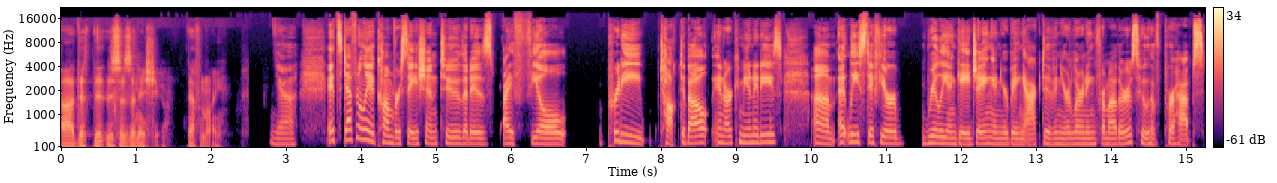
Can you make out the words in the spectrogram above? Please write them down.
uh, th- th- this is an issue, definitely. Yeah. It's definitely a conversation too that is, I feel, pretty talked about in our communities. Um, at least if you're really engaging and you're being active and you're learning from others who have perhaps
